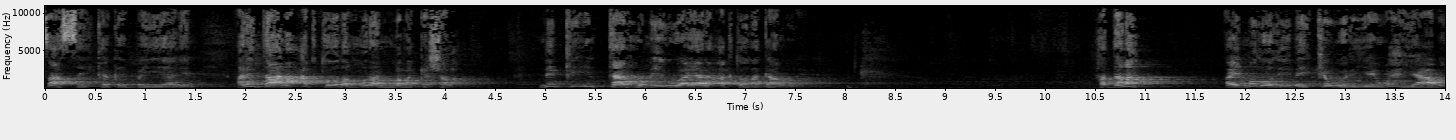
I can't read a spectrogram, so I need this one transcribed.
saasay kabay yihahdeen arrintaana agtooda muran maba gashaba ninkii intaa rumayn waayana agtooda gaal wey haddana aimadoodiibay ka wariyeen waxyaabo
